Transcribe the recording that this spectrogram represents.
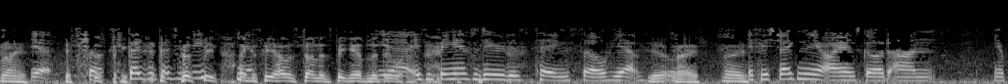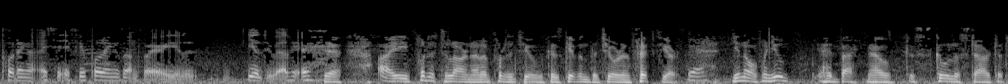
Right. Yeah. It's So- just being, 'cause- it's because you just see- being- I can see how it's done. It's being able to do Yeah, it's being able to do this thing. So yeah. Yeah, right, right. If you're striking your irons good and you're putting if you're putting is on fire, you'll you'll do well here. Yeah, I put it to Lauren and I put it to you because given that you're in fifth year, Yeah. you know, when you head back now, because school has started,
